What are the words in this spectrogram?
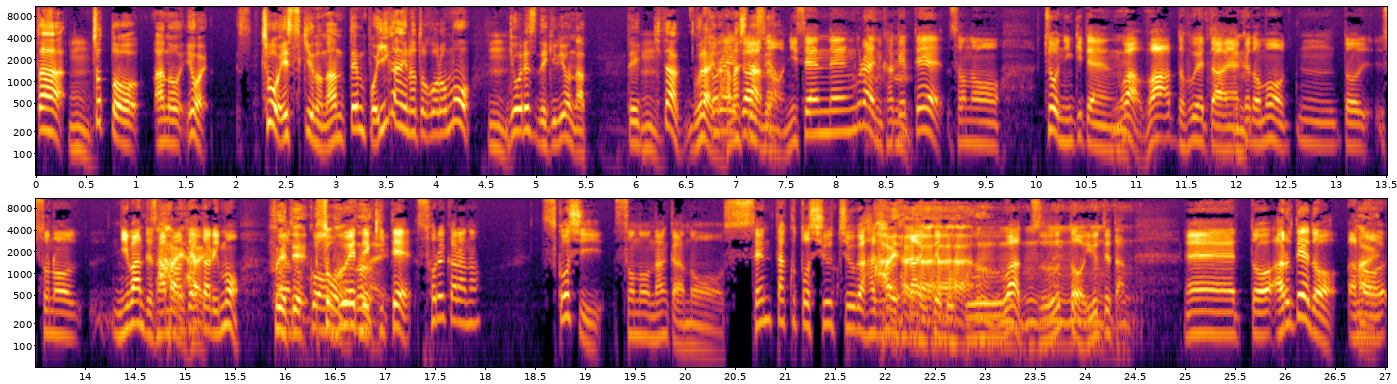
た、うんちょっと、あの、要は、超 S 級の何店舗以外のところもうん行列できるようになってきたぐらいのそれがあの話ですよ。2000年ぐらいにかけて、その、超人気店はわーっと増えたんやけども、うんと、その、2番手、3番手あたりも、はいはい。増えて増えてきて、それからな、少し、そのなんかあの、選択と集中が始まったはいはいってはいはい僕はずーっと言ってた。えーっと、ある程度、あの、はい。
